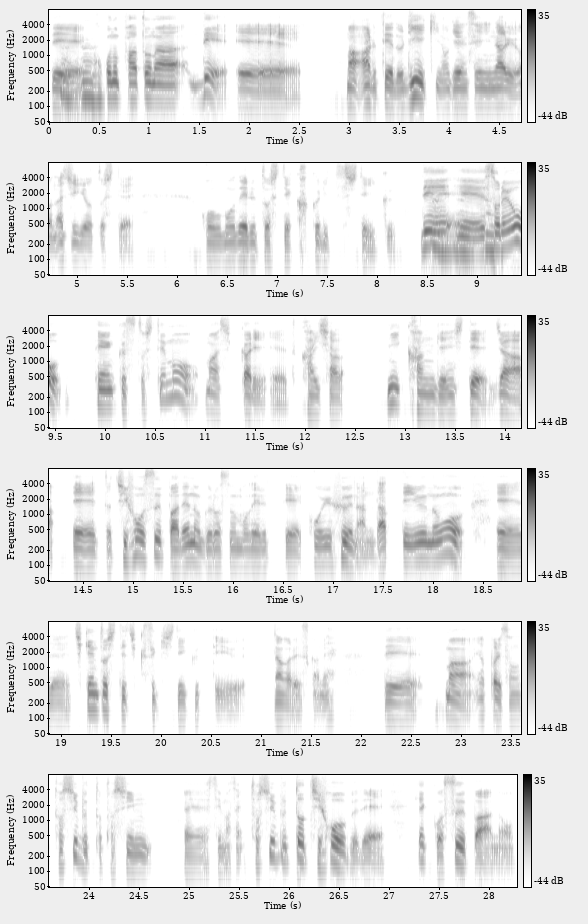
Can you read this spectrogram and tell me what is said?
で、うんうんここのパートナーで、えーまあ、ある程度利益の源泉になるような事業として、こう、モデルとして確立していく。で、うんうんうんえーそれを 10X としても、まあ、しっかり、えーと会社に還元して、じゃあ、えっ、と、地方スーパーでのグロスのモデルってこういう風なんだっていうのを、えー知見として蓄積していくっていう流れですかね。で、まあ、やっぱりその都市部と都心、えーすいません、都市部と地方部で結構スーパーの、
